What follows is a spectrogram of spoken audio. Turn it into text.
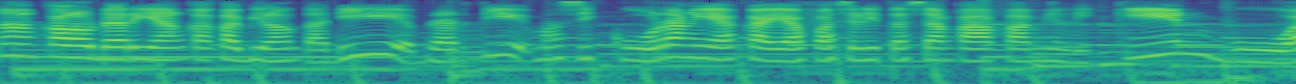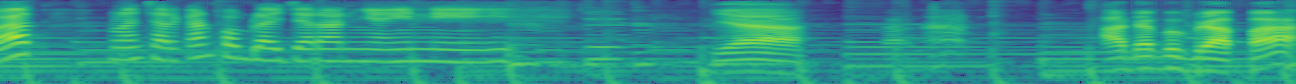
Nah, kalau dari yang kakak bilang tadi, berarti masih kurang ya kayak fasilitas yang kakak milikin buat melancarkan pembelajarannya ini. Ya, karena ada beberapa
